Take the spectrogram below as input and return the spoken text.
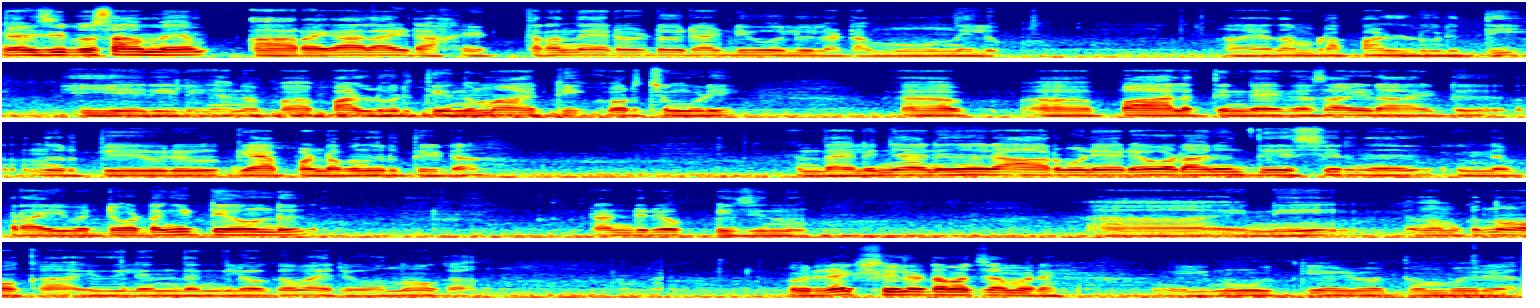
കഴിച്ച് ഇപ്പോൾ സമയം ആറേ കാലമായിട്ടാ ഇത്ര നേരമായിട്ട് ഒരു അടി പോലും ഇല്ലട്ടാ മൂന്നിലും. അതായത് നമ്മുടെ പള്ളുരുത്തി ഈ ഏരിയയിൽ. ഞാനപ്പോൾ പള്ളുരുത്തിയിൽ നിന്ന് മാറ്റി കുറച്ചും കൂടി പാലത്തിന്റെയൊക്കെ സൈഡായിട്ട് നിർത്തി ഒരു ഗ്യാപ്പ് ഉണ്ടപ്പോൾ നിർത്തിയിട്ടാണ് എന്തായാലും ഞാൻ ഒരു ആറു മണി വരെ ഓടാൻ ഉദ്ദേശിച്ചിരുന്നത്. പിന്നെ പ്രൈവറ്റ് ഓട്ടം കിട്ടിയതുകൊണ്ട് രണ്ട് രൂപ ഒപ്പിച്ചിന്ന് ഇനി നമുക്ക് നോക്കാം ഇതിലെന്തെങ്കിലുമൊക്കെ വരുമോ നോക്കാം. ഒരു രക്ഷയില്ലട്ടോ മച്ചാമാരെ. ഈ നൂറ്റി എഴുപത്തൊമ്പത് രൂപ.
